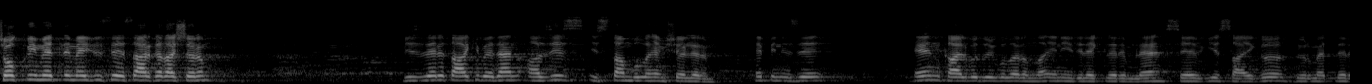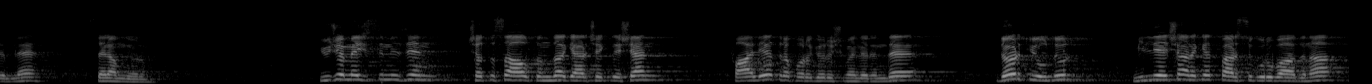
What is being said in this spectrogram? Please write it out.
çok kıymetli meclis üyesi arkadaşlarım, bizleri takip eden aziz İstanbullu hemşerilerim, hepinizi en kalbi duygularımla, en iyi dileklerimle, sevgi, saygı, hürmetlerimle selamlıyorum. Yüce Meclisimizin çatısı altında gerçekleşen faaliyet raporu görüşmelerinde 4 yıldır Milliyetçi Hareket Partisi grubu adına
